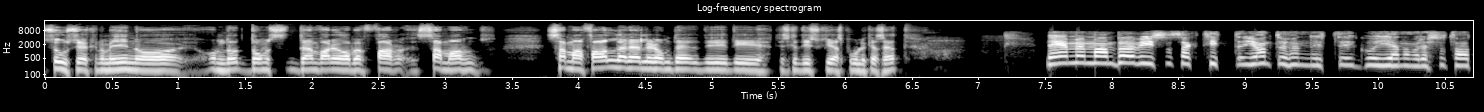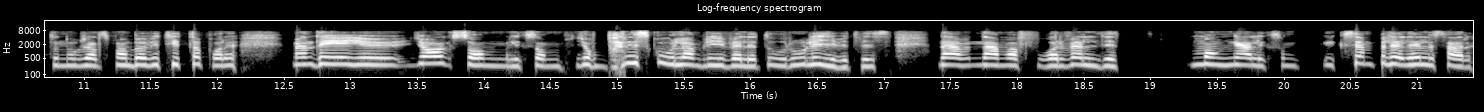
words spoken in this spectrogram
socioekonomin och om de, de, den variabeln far, samman, sammanfaller eller om det, det, det, det ska diskuteras på olika sätt? Nej, men man behöver ju som sagt titta. Jag har inte hunnit gå igenom resultaten noggrant, så man behöver titta på det. Men det är ju jag som liksom jobbar i skolan blir väldigt orolig givetvis när, när man får väldigt många liksom, exempel eller så här,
